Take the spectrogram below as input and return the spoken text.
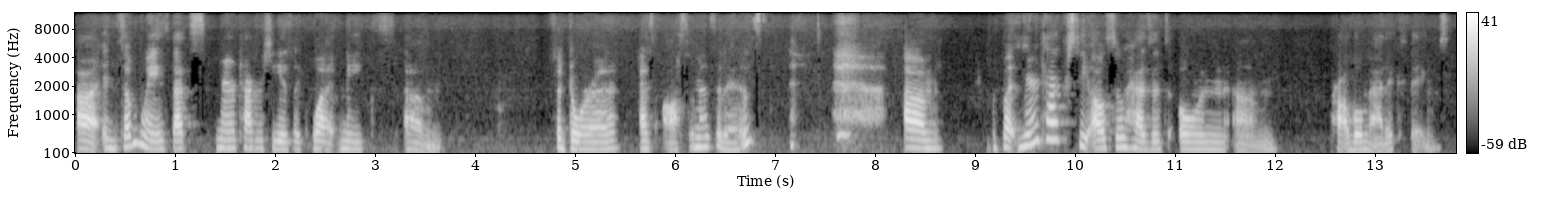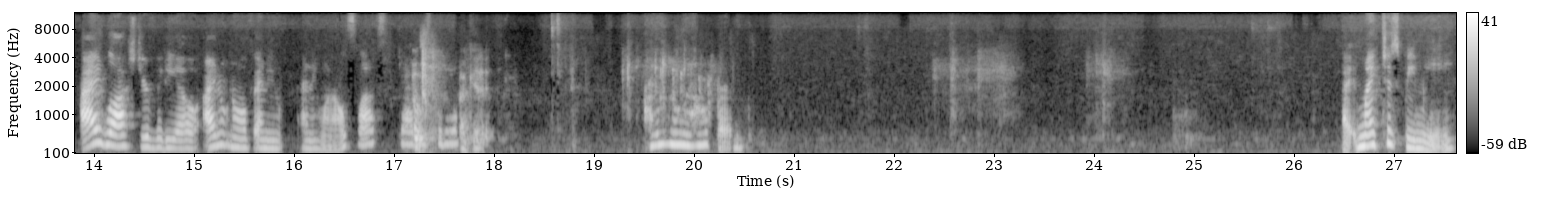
uh, in some ways, that's meritocracy is like what makes um, Fedora as awesome as it is. um, but meritocracy also has its own um, problematic things. I lost your video. I don't know if any anyone else lost Gabby's Oh, video. I'll get it. I don't know what happened. It might just be me.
